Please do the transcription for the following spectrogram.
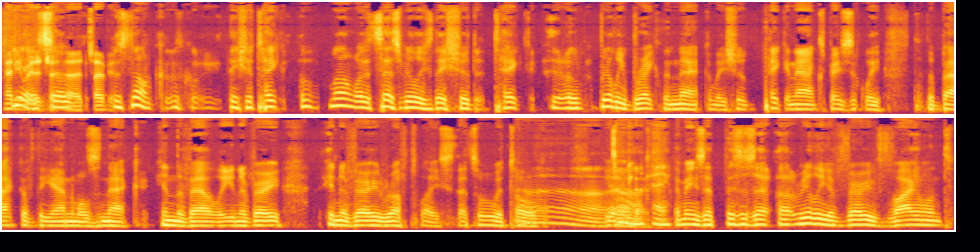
How do you yeah, read it, so uh, Tovia? it's no. They should take. Well, what it says really is they should take, uh, really break the neck, and they should take an axe basically to the back of the animal's neck in the valley in a very, in a very rough place. That's what we're told. Ah, Yeah. Okay. It means that this is a, a really a very violent,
